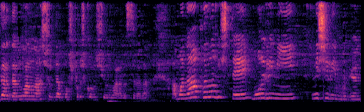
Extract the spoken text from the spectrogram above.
Dır dır lan lan şurada boş boş konuşuyorum arada sırada. Ama ne yapalım işte moralim iyi. Neşeliyim bugün.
